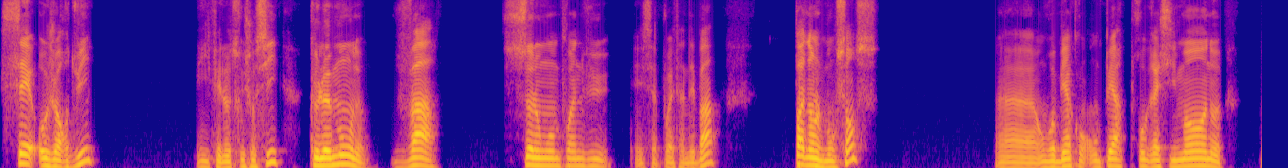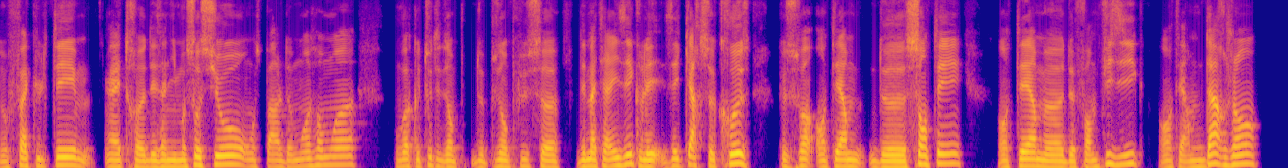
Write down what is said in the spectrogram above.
sait aujourd'hui, il fait l'autruche aussi, que le monde va, selon mon point de vue, et ça pourrait être un débat, pas dans le bon sens, euh, on voit bien qu'on perd progressivement nos, facultés à être des animaux sociaux, on se parle de moins en moins, on voit que tout est de plus en plus euh, dématérialisé, que les écarts se creusent, que ce soit en termes de santé, en termes de forme physique, en termes d'argent.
